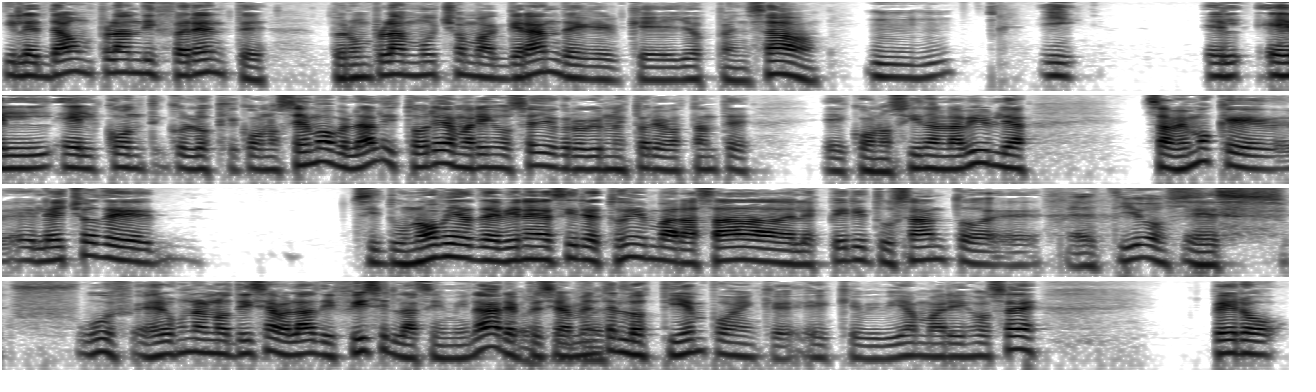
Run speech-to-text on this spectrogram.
y les da un plan diferente, pero un plan mucho más grande que el que ellos pensaban. El, los que conocemos, ¿verdad? La historia de María y José, yo creo que es una historia bastante eh, conocida en la Biblia. Sabemos que el hecho de, si tu novia te viene a decir estoy embarazada del Espíritu Santo, eh, Es Dios. es, uf, es una noticia, ¿verdad? Difícil de asimilar, Por especialmente supuesto. en los tiempos en que, en que vivían María y José. Pero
